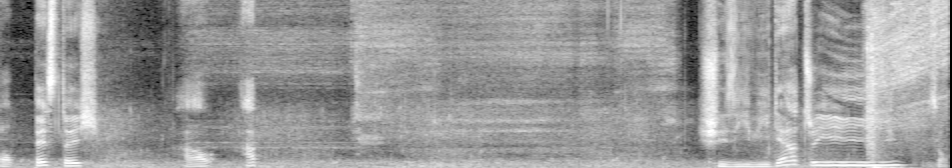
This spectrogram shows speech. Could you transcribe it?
Verpiss dich. Hau ab. Schizzy wie der G. So,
